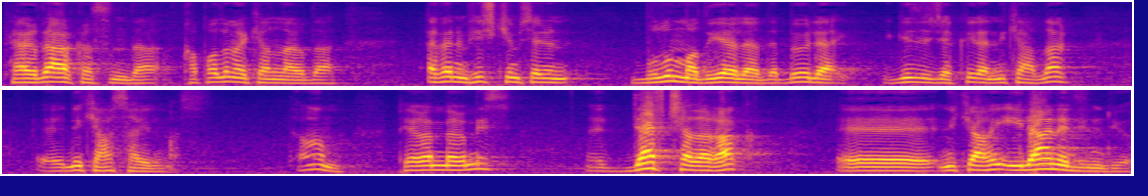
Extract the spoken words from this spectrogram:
perde arkasında, kapalı mekanlarda efendim hiç kimsenin bulunmadığı yerlerde böyle gizlice kıyılan nikahlar e, nikah sayılmaz. Tamam mı? Peygamberimiz e, def çalarak e, nikahı ilan edin diyor.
